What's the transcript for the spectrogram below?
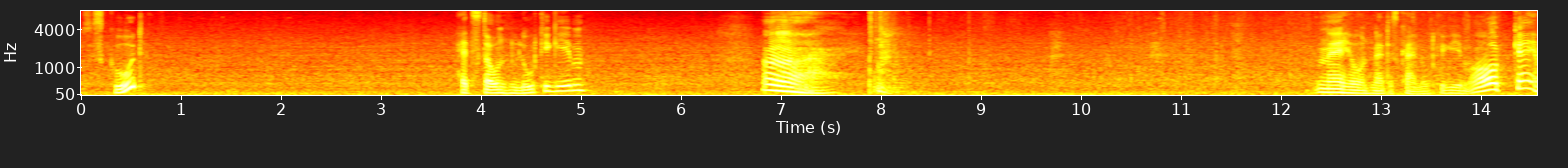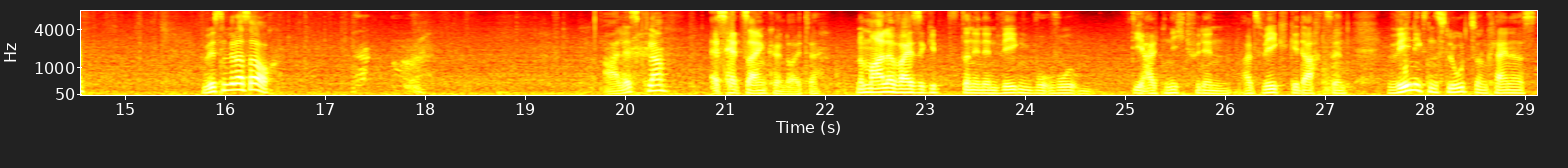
Ist das gut? Hätte es da unten Loot gegeben? Ah. Hätte es keinen Loot gegeben. Okay. Wissen wir das auch. Alles klar. Es hätte sein können, Leute. Normalerweise gibt es dann in den Wegen, wo, wo die halt nicht für den als Weg gedacht sind, wenigstens Loot, so ein kleines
